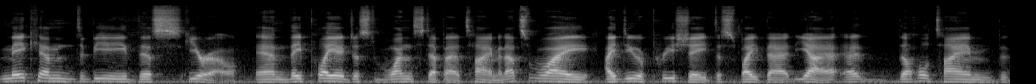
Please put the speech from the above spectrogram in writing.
make him to be this hero and they play it just one step at a time and that's why i do appreciate despite that yeah uh, the whole time the,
